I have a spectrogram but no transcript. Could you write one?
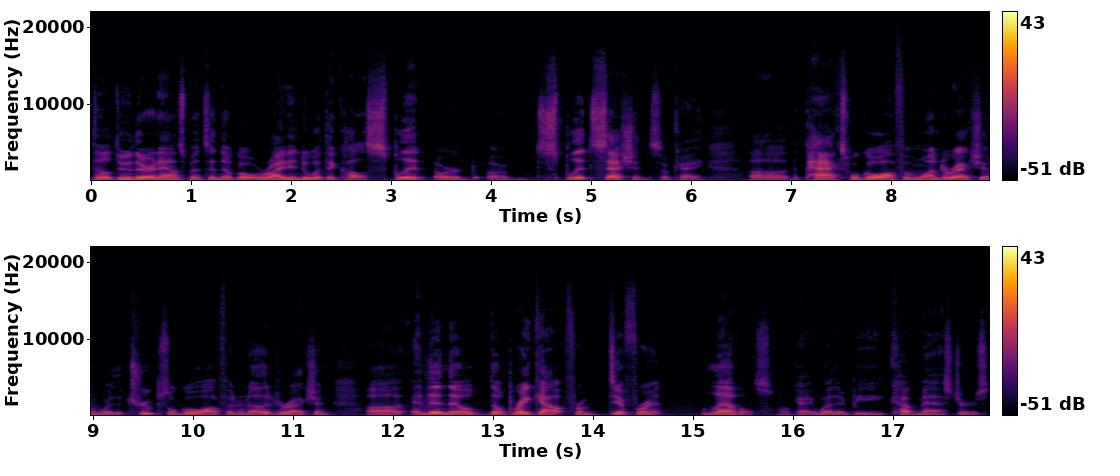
They'll do their announcements and they'll go right into what they call split or um, split sessions. Okay, uh, the packs will go off in one direction, where the troops will go off in another direction, uh, and then they'll they'll break out from different levels. Okay, whether it be cub masters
